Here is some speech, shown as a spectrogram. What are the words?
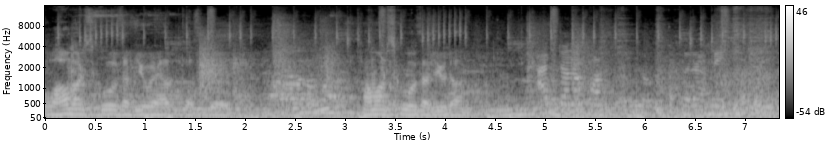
Oh, how much schools have you helped us build? How much schools have you done? I've done a hospital, so that makes sense.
